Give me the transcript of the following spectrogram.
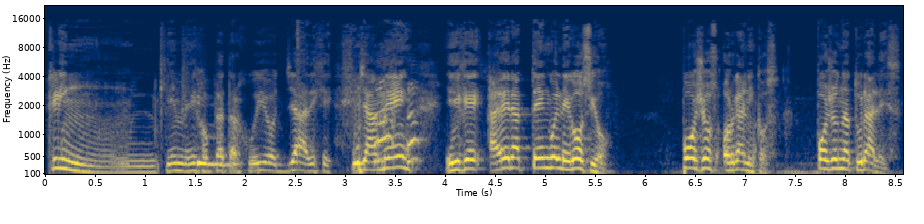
Cling. ¿Quién le dijo plata al judío? Ya, dije, llamé y dije, Adela, tengo el negocio. Pollos orgánicos, pollos naturales.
